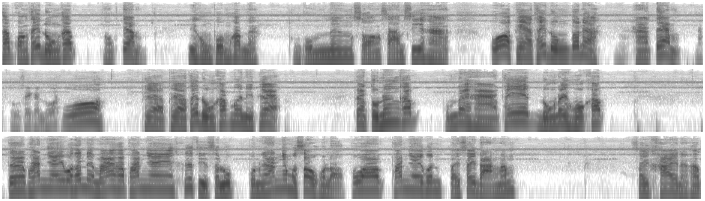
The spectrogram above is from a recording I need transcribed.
ครับของไทยดงครับหกแต้ม นี่ของผมครับเนี่ยของผมหนึ่งสองสามสี่ห้าโอ้แพ้ไทยดงตัวเนี่ยหาแต้มนับตัวใส่กันรถโอ้แพร่แพร่ไทยดงครับเมื่อนี่แพร่ แพร่ตัวหนึ่งครับ ผมได้หาไทยดงได้หกครับ แต่พันใหญ่ว่าท่านได้มาครับ พันใหญ่คือสิสรุปผลงานยังมือเศร้าคนละเพราะว่าพันใหญ่เพิ่นไปใส่ด่างน้ำใส่คายนะครับ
